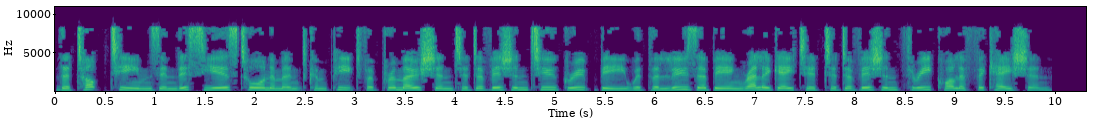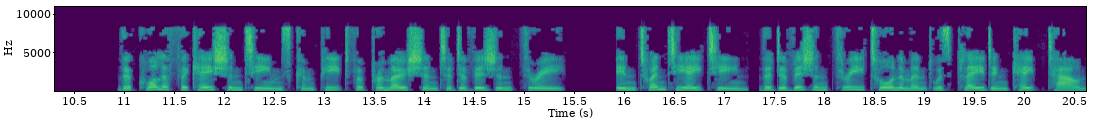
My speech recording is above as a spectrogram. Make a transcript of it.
The top teams in this year's tournament compete for promotion to Division 2 Group B with the loser being relegated to Division 3 qualification. The qualification teams compete for promotion to Division 3. In 2018, the Division Three tournament was played in Cape Town,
